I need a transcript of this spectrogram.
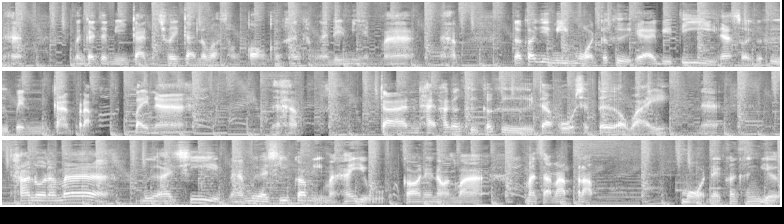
นะฮะมันก็จะมีการช่วยกันระหว่างสองกล้องค่อนข้างทำงานได้เนียนมากนะครับ แล้วก็ยังมีโหมดก็คือ AI Beauty หน้าสวยก็คือเป็นการปรับใบหน้านะครับ การถ่ายภาพกลางคืนก็คือจะโฮชัตเตอร์เอาไว้นะทาโนรามามืออาชีพนะมืออาชีพก็มีมาให้อยู่ ก็แน่นอนว่ามันสามารถปรับโหมดได้ค่อนข้างเยอะ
